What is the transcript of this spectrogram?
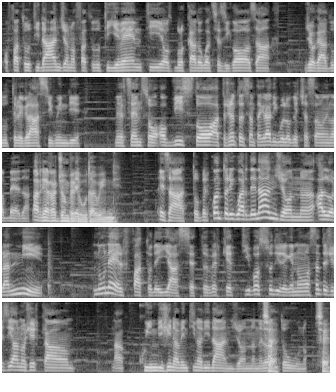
ho fatto tutti i dungeon, ho fatto tutti gli eventi, ho sbloccato qualsiasi cosa, giocato tutte le classi, quindi nel senso ho visto a 360 gradi quello che c'è stato nella beta. Parli a ragion veduta, per... quindi. Esatto, per quanto riguarda i dungeon, allora Ni non è il fatto degli asset, perché ti posso dire che nonostante ci siano circa una quindicina, ventina di dungeon nell'atto sì. 1. Sì.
